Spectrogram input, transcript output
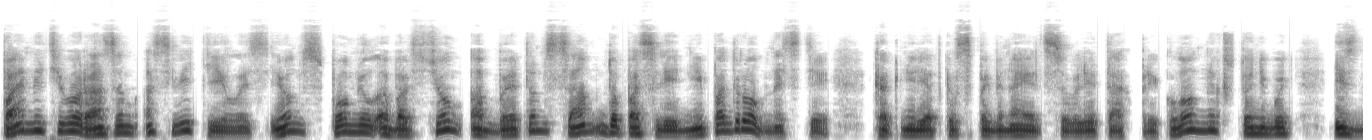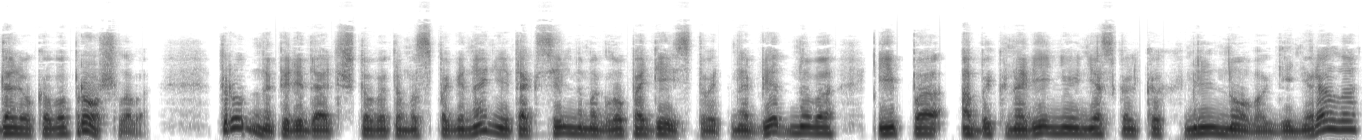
Память его разом осветилась, и он вспомнил обо всем об этом сам до последней подробности, как нередко вспоминается в летах преклонных что-нибудь из далекого прошлого. Трудно передать, что в этом воспоминании так сильно могло подействовать на бедного и по обыкновению несколько хмельного генерала,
